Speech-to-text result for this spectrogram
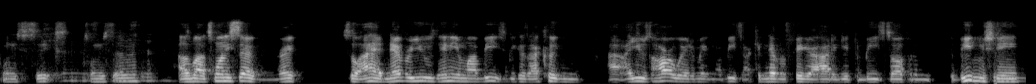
26, 27? I was about 27, right? So I had never used any of my beats because I couldn't. I, I used hardware to make my beats. I could never figure out how to get the beats off of the, the beat machine mm-hmm.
